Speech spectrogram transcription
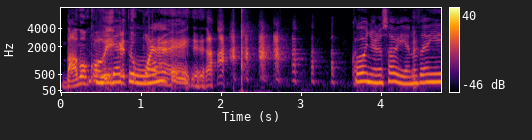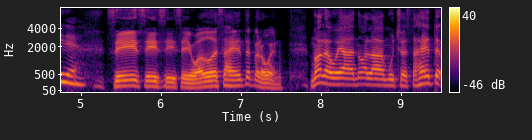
Vamos, COVID, Mira que tú tú. puedes. Coño, no sabía, no tenía idea. Sí, sí, sí, se llevó a dos de esa gente, pero bueno. No le voy a no hablar mucho de esta gente.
